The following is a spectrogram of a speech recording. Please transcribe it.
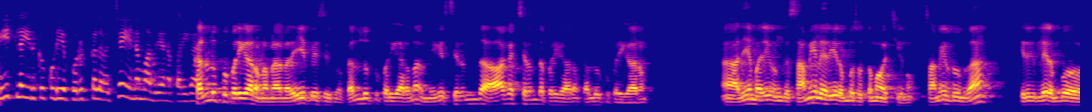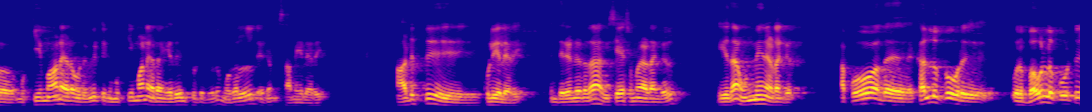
வீட்ல இருக்கக்கூடிய பொருட்களை வச்சு என்ன மாதிரியான பரிகாரம்? கல்லுப்பு பரிகாரம் நம்ம நிறைய பேசியிருக்கோம். கல்லுப்பு பரிகாரம் தான் மிக சிறந்த ஆகச் சிறந்த பரிகாரம் கல்லுப்பு பரிகாரம். அதே மாதிரி உங்க சமையல் அறையை ரொம்ப சுத்தமா வச்சுக்கணும். சமையல் ரூம் தான் இருக்கிறதுலே ரொம்ப முக்கியமான இடம். ஒரு வீட்டுக்கு முக்கியமான இடம் எதுன்னு சொல்லும் போது முதல் இடம் சமையல் அறை. அடுத்து குளியல் அறை. இந்த ரெண்டு இடம் தான் விசேஷமான இடங்கள். இதுதான் உண்மையான இடங்கள் அப்போது அந்த கல்லுப்பு ஒரு ஒரு பவுலில் போட்டு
